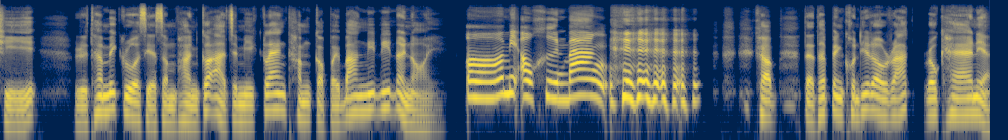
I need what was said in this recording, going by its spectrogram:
ชี้ หรือถ้าไม่กลัวเสียสัมพันธ์ก็อาจจะมีแกล้งทำกลับไปบ้างนิดๆหน่อยอ๋อ มีเอาคืนบ้าง ๆ ครับ แต่ถ้าเป็นคนที่เรารักเราแคร์เนี่ย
